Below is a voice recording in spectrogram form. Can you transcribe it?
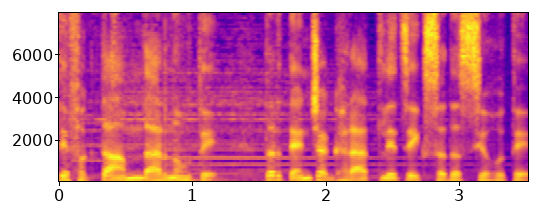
ते फक्त आमदार नव्हते तर त्यांच्या घरातलेच एक सदस्य होते.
